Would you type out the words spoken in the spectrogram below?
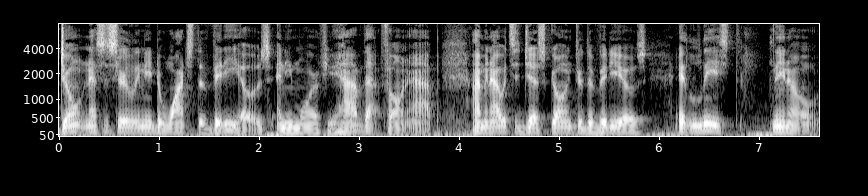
don't necessarily need to watch the videos anymore if you have that phone app. I mean, I would suggest going through the videos at least you know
